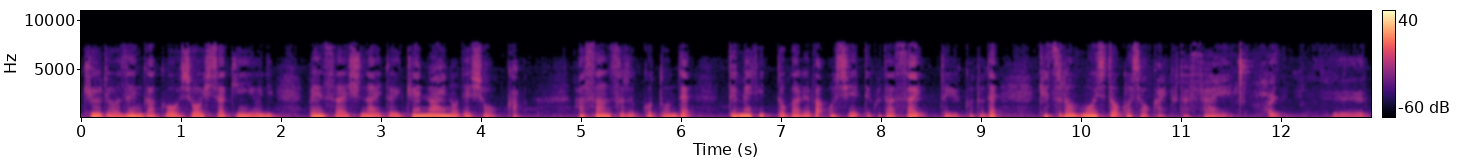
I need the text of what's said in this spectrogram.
給料全額を消費者金融に弁済しないといけないのでしょうか。破産することでデメリットがあれば教えてくださいということで結論もう一度ご紹介ください。はい。えー、っ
